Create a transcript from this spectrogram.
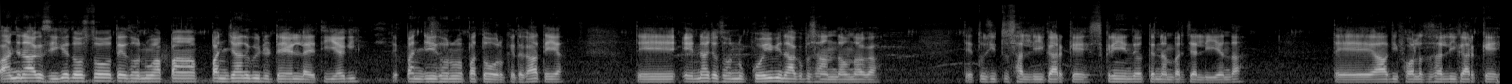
ਪੰਜ ਨਾਗ ਸੀਗੇ ਦੋਸਤੋ ਤੇ ਤੁਹਾਨੂੰ ਆਪਾਂ ਪੰਜਾਂ ਦੀ ਕੋਈ ਡਿਟੇਲ ਲੈਤੀ ਹੈਗੀ ਤੇ ਪੰਜੇ ਤੁਹਾਨੂੰ ਆਪਾਂ ਤੋੜ ਕੇ ਦਿਖਾਤੇ ਆ। ਤੇ ਇਹਨਾਂ 'ਚੋਂ ਤੁਹਾਨੂੰ ਕੋਈ ਵੀ ਨਾਗ ਪਸੰਦ ਆਉਂਦਾਗਾ ਤੇ ਤੁਸੀਂ ਤਸੱਲੀ ਕਰਕੇ ਸਕਰੀਨ ਦੇ ਉੱਤੇ ਨੰਬਰ ਚੱਲੀ ਜਾਂਦਾ। ਤੇ ਆਪਦੀ ਫੁੱਲ ਤਸੱਲੀ ਕਰਕੇ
